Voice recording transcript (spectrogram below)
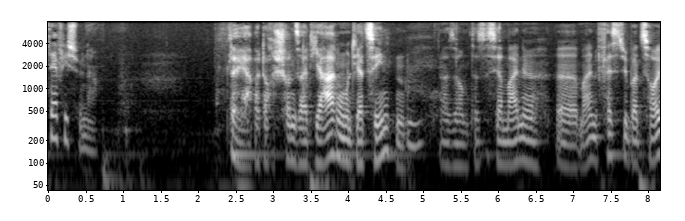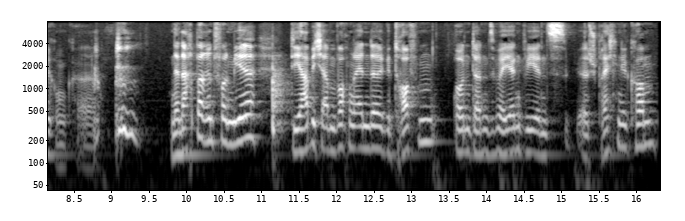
sehr viel schöner. Naja, aber doch schon seit Jahren und Jahrzehnten. Mhm. Also das ist ja meine, äh, meine feste Überzeugung. Äh, eine Nachbarin von mir, die habe ich am Wochenende getroffen und dann sind wir irgendwie ins äh, Sprechen gekommen.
